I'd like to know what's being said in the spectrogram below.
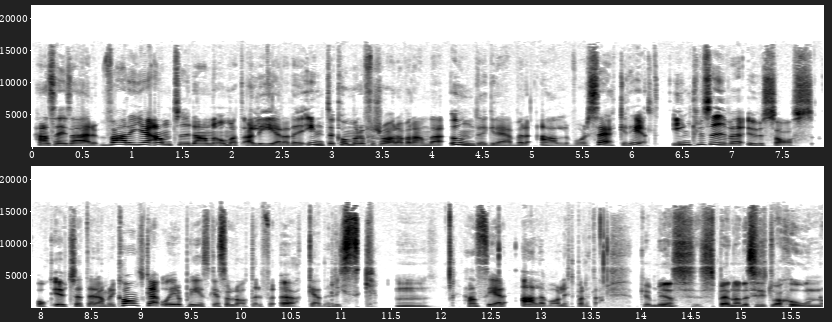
Han säger så här, varje antydan om att allierade inte kommer att försvara varandra undergräver all vår säkerhet, inklusive USAs och utsätter amerikanska och europeiska soldater för ökad risk. Mm. Han ser allvarligt på detta. Det kan bli en spännande situation.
